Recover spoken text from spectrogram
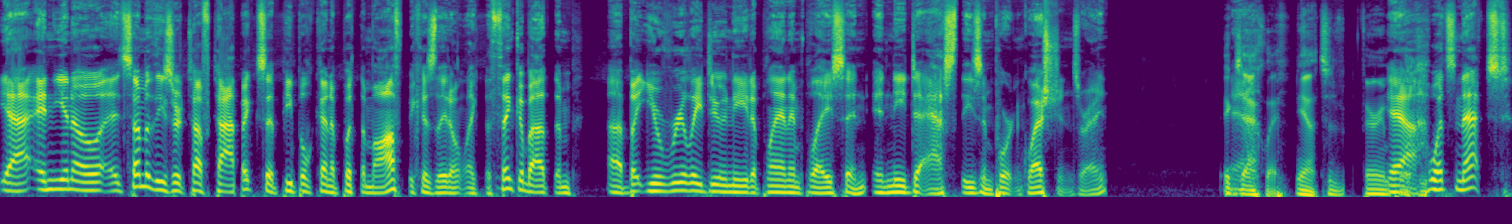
Yeah, and you know, uh, some of these are tough topics that people kind of put them off because they don't like to think about them. Uh, but you really do need a plan in place and, and need to ask these important questions, right? Exactly. Yeah, yeah it's very important. Yeah. What's next?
